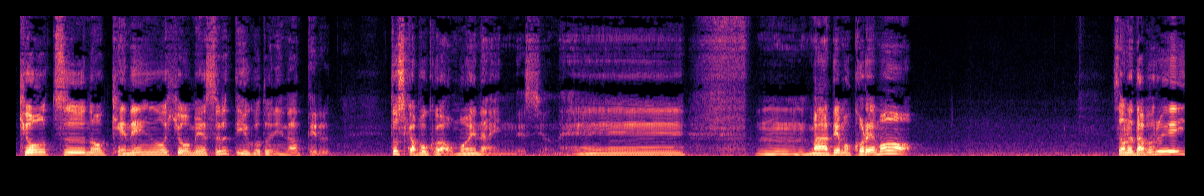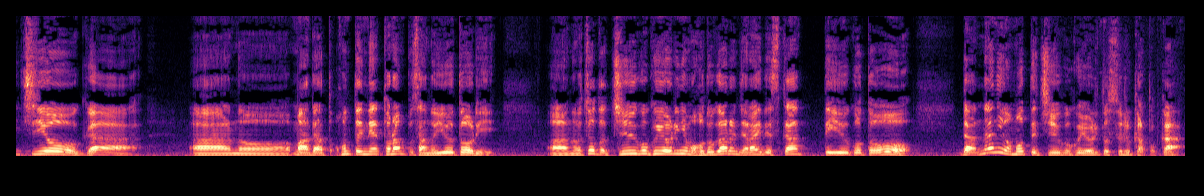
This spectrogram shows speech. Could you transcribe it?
共通の懸念を表明するっていうことになってる。としか僕は思えないんですよね。うん。まあでもこれも、その WHO が、あの、まあだ、本当にね、トランプさんの言う通り、あの、ちょっと中国寄りにも程があるんじゃないですかっていうことを、だから何をもって中国寄りとするかとか、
